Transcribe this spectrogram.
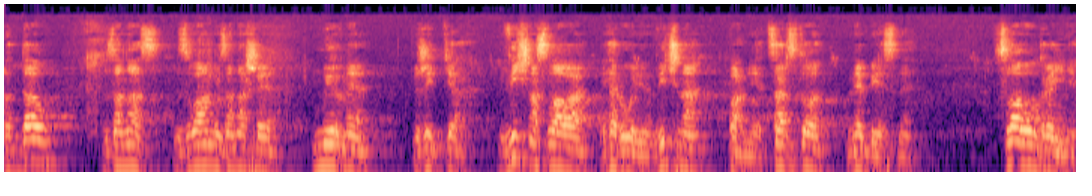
Віддав за нас з вами, за наше мирне життя. Вічна слава герою, вічна пам'ять, царство небесне. Слава Україні!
